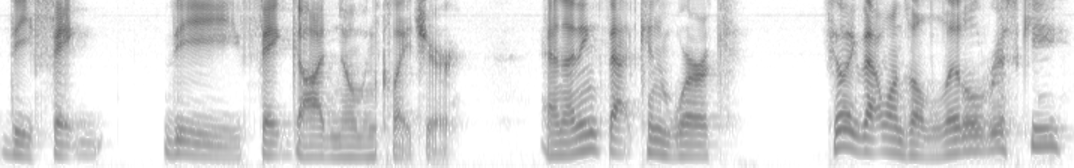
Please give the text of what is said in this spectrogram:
the fake the fake god nomenclature, and I think that can work. I feel like that one's a little risky.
